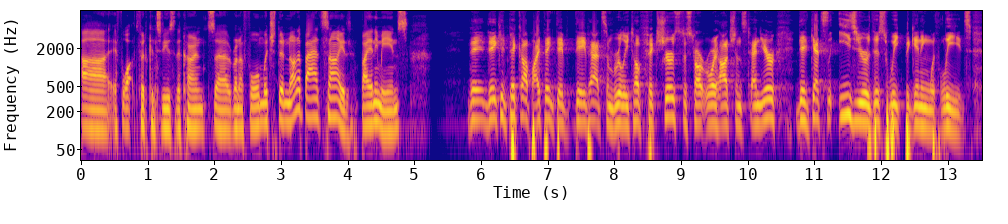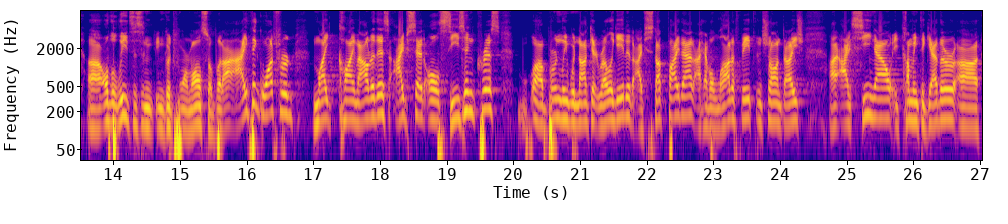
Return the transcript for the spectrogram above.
Uh, if Watford continues the current uh, run of form, which they're not a bad side by any means, they, they can pick up. I think they've they've had some really tough fixtures to start Roy Hodgson's tenure. It gets easier this week, beginning with Leeds. Uh, although Leeds is in, in, good form also, but I, I, think Watford might climb out of this. I've said all season, Chris, uh, Burnley would not get relegated. I've stuck by that. I have a lot of faith in Sean Dyche. I, I see now it coming together. Uh,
